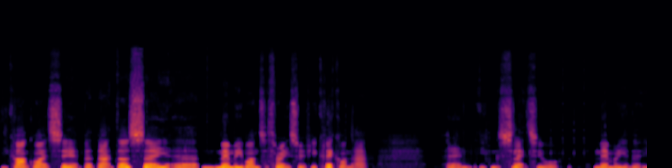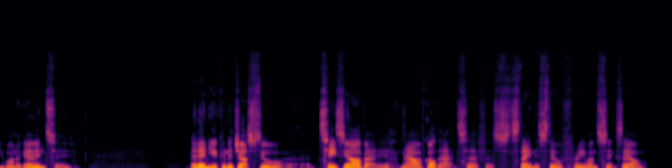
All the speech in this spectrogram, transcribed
you can't quite see it, but that does say uh, memory one to three. So if you click on that, and then you can select your memory that you want to go into, and then you can adjust your uh, TCR value. Now I've got that uh, stainless steel 316L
